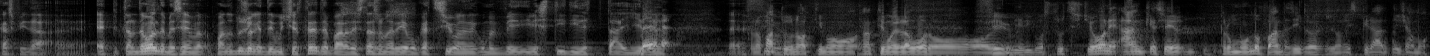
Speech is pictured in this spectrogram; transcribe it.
caspita, eh, tante volte mi sembra quando tu giochi a The Witcher 3 ti pare di stare su una rievocazione come vedi i vestiti, i dettagli. Beh, de... Eh, hanno fatto un ottimo, un ottimo lavoro figo. di ricostruzione, anche se per un mondo fantasy però si sono ispirati diciamo,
